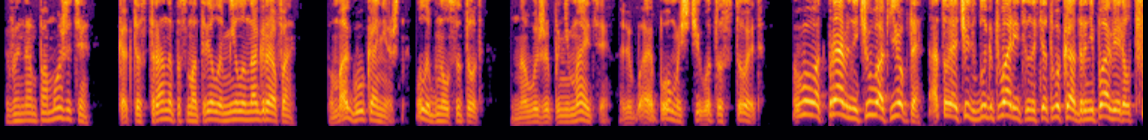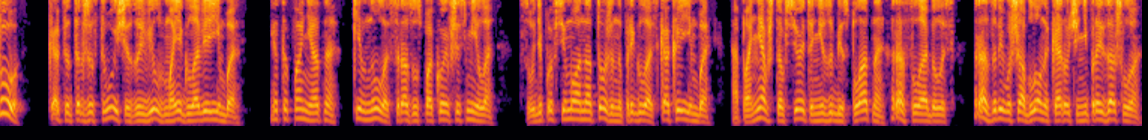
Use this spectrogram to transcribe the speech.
«Вы нам поможете?» Как-то странно посмотрела Мила на графа. «Помогу, конечно», – улыбнулся тот. «Но вы же понимаете, любая помощь чего-то стоит». «Вот, правильный чувак, ёпта, а то я чуть в благотворительность этого кадра не поверил, тфу! Как-то торжествующе заявил в моей голове имба. «Это понятно», – кивнула, сразу успокоившись Мила. Судя по всему, она тоже напряглась, как и имба, а поняв, что все это не за бесплатно, расслабилась. Разрыва шаблона, короче, не произошло.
